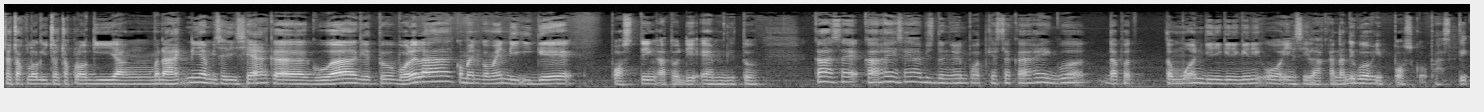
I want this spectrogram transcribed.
cocok logi cocok logi yang menarik nih yang bisa di share ke gua gitu. Bolehlah komen-komen di IG posting atau DM gitu kak saya kare saya habis dengerin podcastnya kare gue dapat temuan gini gini gini oh ya silakan. Nanti gue repost kok pasti.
